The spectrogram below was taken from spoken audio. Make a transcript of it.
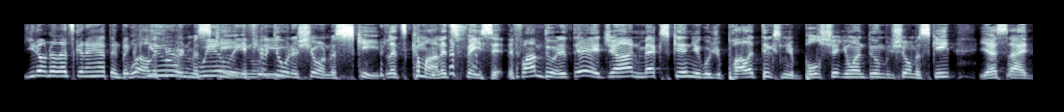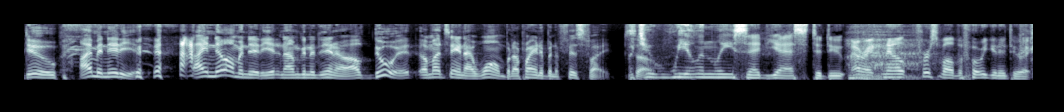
you don't know that's going to happen. But Well, if you you're in Mesquite, if you're doing a show in Mesquite, let's come on, let's face it. If I'm doing, if hey John Mexican, you with your politics and your bullshit, you want to do a show in Mesquite? Yes, I do. I'm an idiot. I know I'm an idiot, and I'm gonna, you know, I'll do it. I'm not saying I won't, but I'll probably end up in a fist fight. But so. you willingly said yes to do. All right. Now, first of all, before we get into it,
